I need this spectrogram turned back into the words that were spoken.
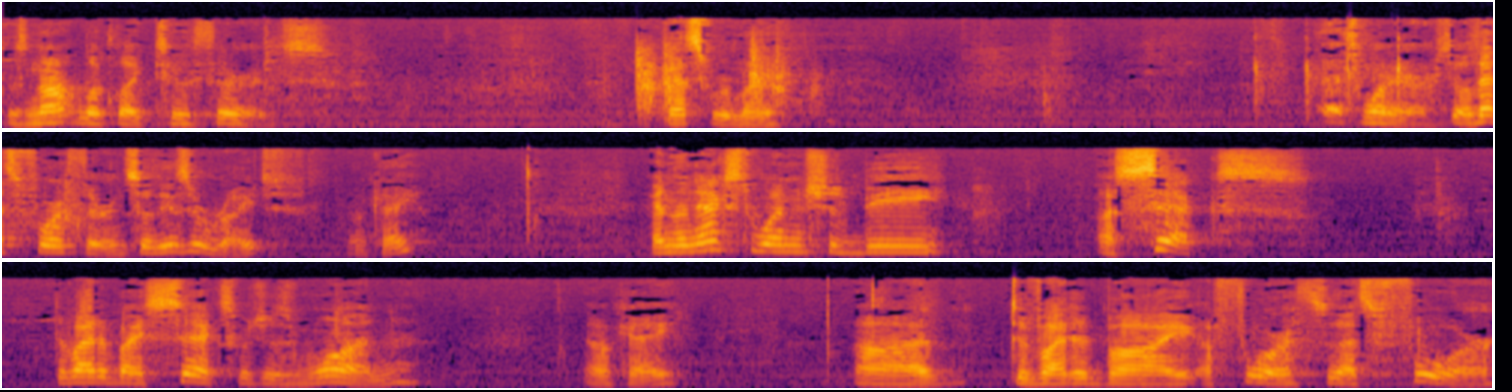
does not look like two thirds. That's where my that's one error. So that's four thirds. So these are right. Okay. And the next one should be a six divided by six, which is one. Okay. Uh, divided by a fourth, so that's four.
